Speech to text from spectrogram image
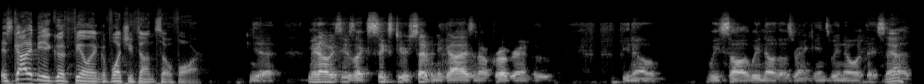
it's got to be a good feeling of what you've done so far. Yeah, I mean, obviously, there's like 60 or 70 guys in our program who, you know, we saw, we know those rankings, we know what they said,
